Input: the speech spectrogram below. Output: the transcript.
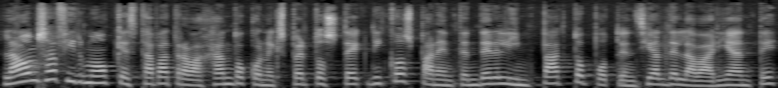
La OMS afirmó que estaba trabajando con expertos técnicos para entender el impacto potencial de la variante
